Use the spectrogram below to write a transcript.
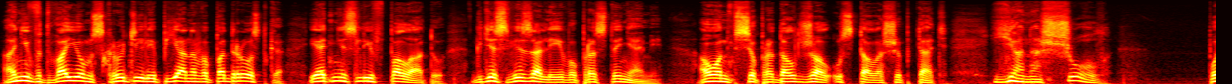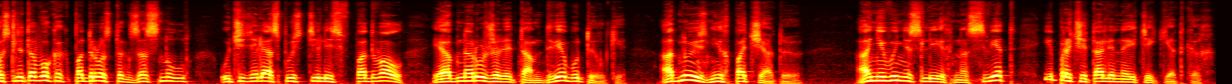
они вдвоем скрутили пьяного подростка и отнесли в палату, где связали его простынями. А он все продолжал устало шептать «Я нашел!». После того, как подросток заснул, учителя спустились в подвал и обнаружили там две бутылки, одну из них початую. Они вынесли их на свет и прочитали на этикетках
